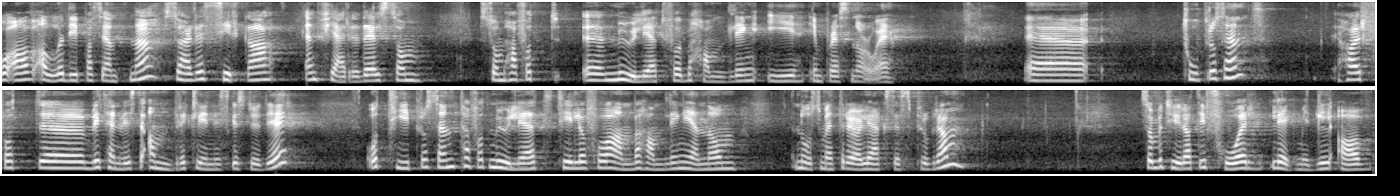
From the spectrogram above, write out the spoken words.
Og av alle de pasientene så er det ca. en fjerdedel som, som har fått eh, mulighet for behandling i Impress Norway. Eh, 2 har fått, eh, blitt henvist til andre kliniske studier. Og 10% har fått mulighet til å få annen behandling gjennom noe som heter Early Access-program. Som betyr at de får legemiddel av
